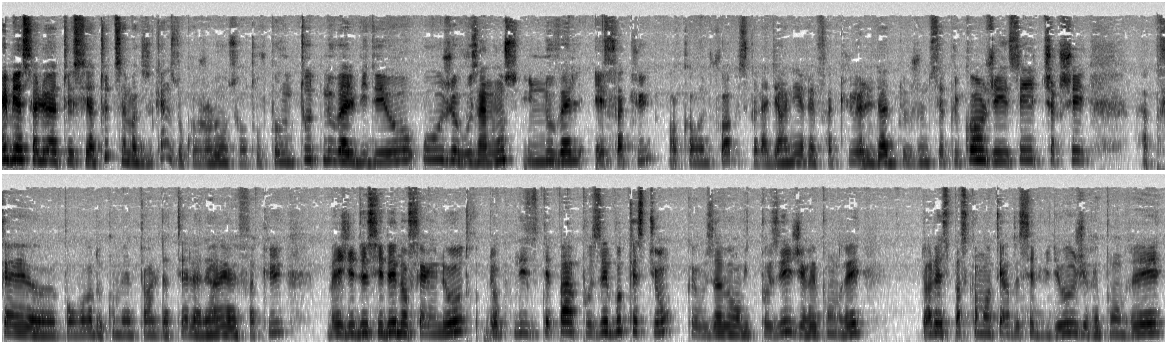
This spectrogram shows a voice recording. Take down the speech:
Eh bien salut à tous et à toutes, c'est Max de 15. Donc aujourd'hui on se retrouve pour une toute nouvelle vidéo où je vous annonce une nouvelle FAQ. Encore une fois parce que la dernière FAQ elle date de je ne sais plus quand. J'ai essayé de chercher après euh, pour voir de combien de temps elle datait la dernière FAQ. Mais j'ai décidé d'en faire une autre. Donc n'hésitez pas à poser vos questions que vous avez envie de poser. J'y répondrai dans l'espace commentaire de cette vidéo. J'y répondrai...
